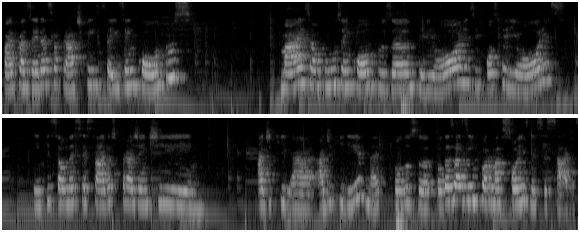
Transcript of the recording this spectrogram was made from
vai fazer essa prática em seis encontros, mais alguns encontros anteriores e posteriores, em que são necessários para a gente adquirir, adquirir né, todos, todas as informações necessárias.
